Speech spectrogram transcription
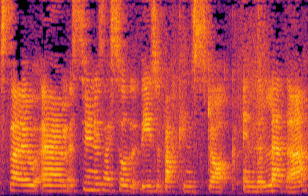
So um, as soon as I saw that these were back in stock in the leather,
